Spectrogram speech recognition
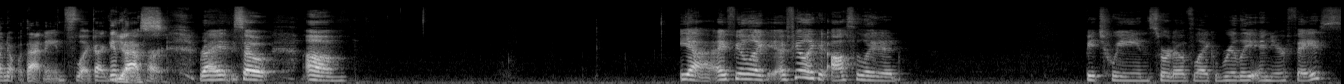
I know what that means. Like i get Yes. that part right? So um yeah i feel like i feel like it oscillated between sort of like really in your face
